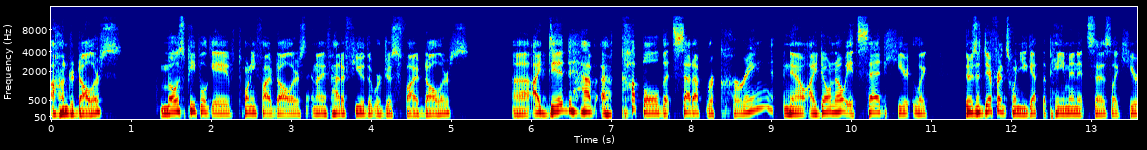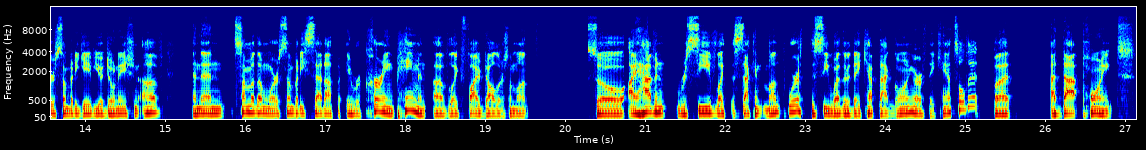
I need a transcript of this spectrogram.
$100. Most people gave $25, and I've had a few that were just $5. Uh, I did have a couple that set up recurring. Now, I don't know. It said here, like, there's a difference when you get the payment. It says, like, here, somebody gave you a donation of, and then some of them where somebody set up a recurring payment of like $5 a month. So I haven't received like the second month worth to see whether they kept that going or if they canceled it. But at that point,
